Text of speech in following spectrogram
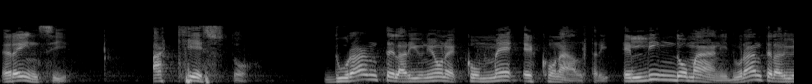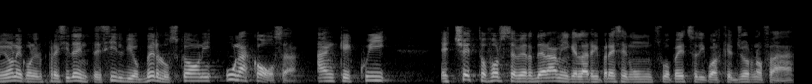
Renzi ha chiesto durante la riunione con me e con altri e l'indomani durante la riunione con il presidente Silvio Berlusconi una cosa, anche qui, eccetto forse Verderami che l'ha ripresa in un suo pezzo di qualche giorno fa,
